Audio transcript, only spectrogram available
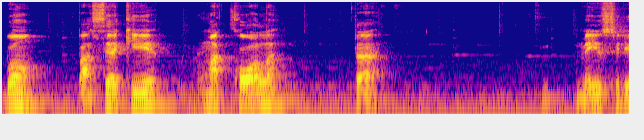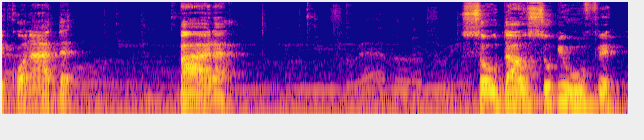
Bom, passei aqui uma cola, tá? Meio siliconada para soldar o subwoofer.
